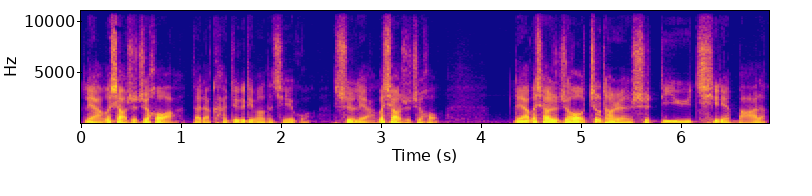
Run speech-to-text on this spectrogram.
两个小时之后啊，大家看这个地方的结果是两个小时之后，两个小时之后正常人是低于七点八的。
